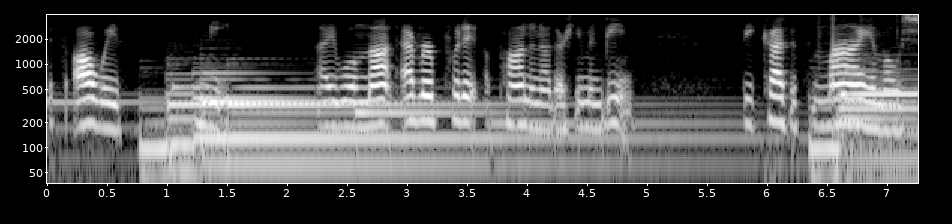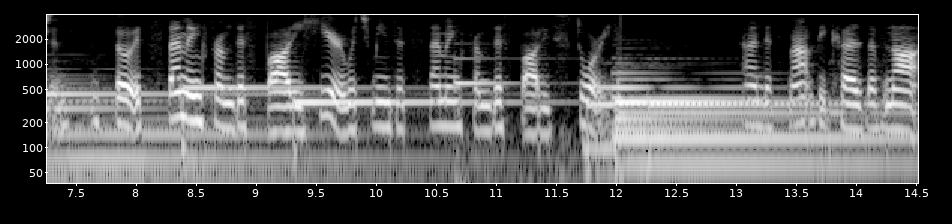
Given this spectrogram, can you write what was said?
it's always me. I will not ever put it upon another human being because it's my emotion. And so it's stemming from this body here, which means it's stemming from this body's story. And it's not because of not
